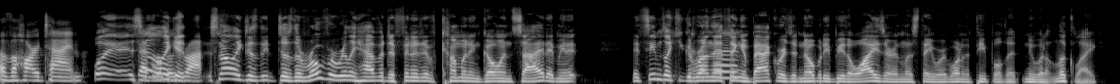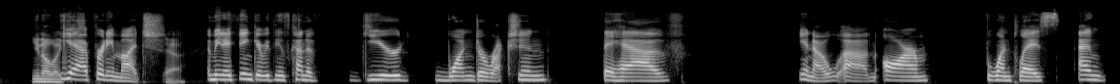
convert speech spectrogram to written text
of a hard time. Well, it's not like it, it's not like does the does the rover really have a definitive coming and go inside? I mean, it it seems like you could run that Uh, thing in backwards and nobody'd be the wiser unless they were one of the people that knew what it looked like. You know, like yeah, pretty much. yeah. I mean, I think everything's kind of geared one direction. They have, you know, uh, an arm for one place. And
